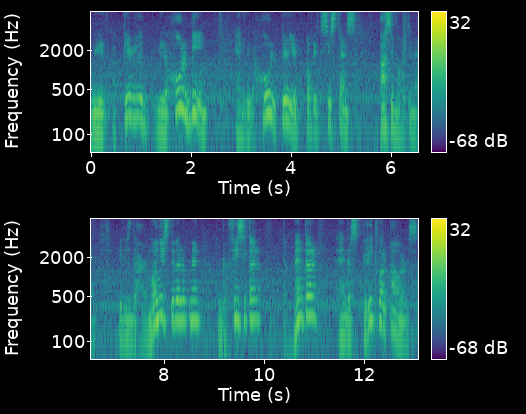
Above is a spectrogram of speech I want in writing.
with a period, with a whole being, and with a whole period of existence possible to man. It is the harmonious development of the physical, the mental, and the spiritual powers.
